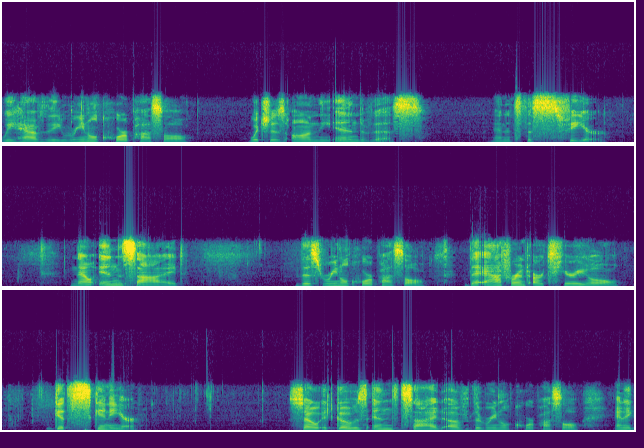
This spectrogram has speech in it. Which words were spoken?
we have the renal corpuscle which is on the end of this and it's the sphere. Now inside this renal corpuscle the afferent arteriole gets skinnier. So it goes inside of the renal corpuscle and it,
